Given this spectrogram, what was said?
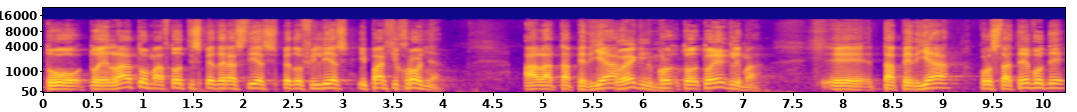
Το, το ελάττωμα αυτό της παιδεραστίας, της παιδοφιλίας υπάρχει χρόνια. Αλλά τα παιδιά... Το έγκλημα. το, το έγκλημα. Ε, τα παιδιά προστατεύονται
